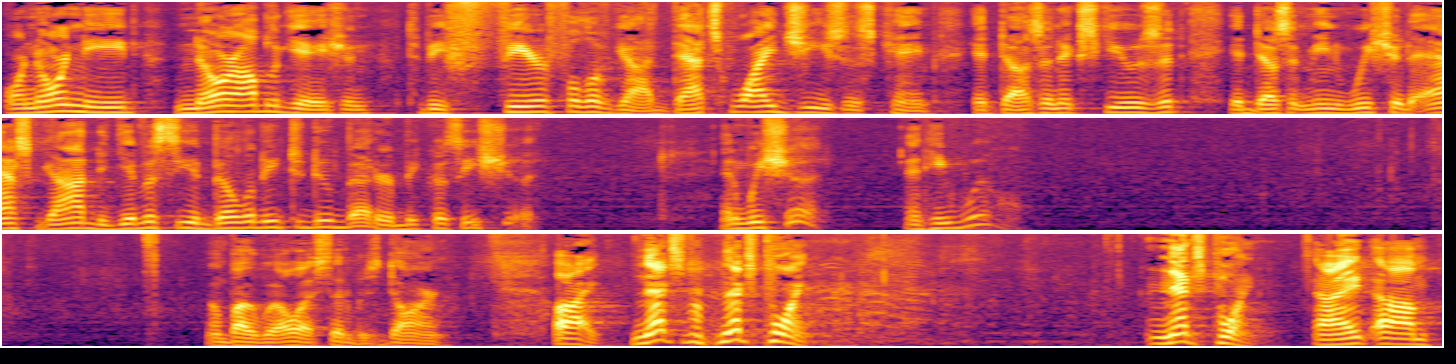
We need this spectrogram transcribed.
or nor need nor obligation to be fearful of God. That's why Jesus came. It doesn't excuse it. It doesn't mean we should ask God to give us the ability to do better because He should. And we should. And He will. Oh, by the way, all I said was darn. All right, next, next point. Next point. All right. Um,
